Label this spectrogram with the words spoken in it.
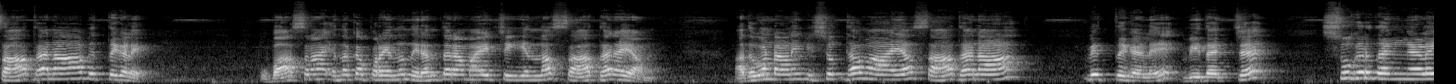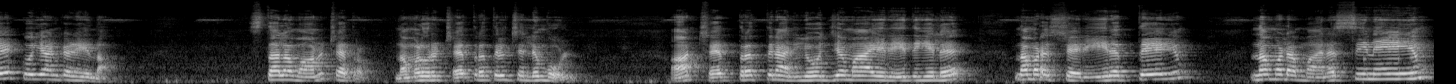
സാധനാ വിത്തുകളെ ഉപാസന എന്നൊക്കെ പറയുന്നത് നിരന്തരമായി ചെയ്യുന്ന സാധനയാണ്. അതുകൊണ്ടാണ് ഈ വിശുദ്ധമായ സാധനാ വിത്തുകളെ വിതച്ച് സുഹൃതങ്ങളെ കൊയ്യാൻ കഴിയുന്ന സ്ഥലമാണ് ക്ഷേത്രം. നമ്മൾ ഒരു ക്ഷേത്രത്തിൽ ചെല്ലുമ്പോൾ ആ ക്ഷേത്രത്തിന് അനുയോജ്യമായ രീതിയിൽ നമ്മുടെ ശരീരത്തെയും നമ്മുടെ മനസ്സിനെയും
